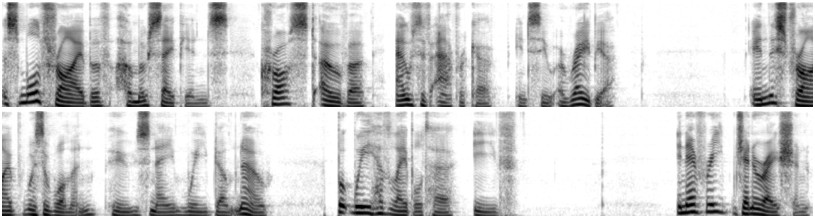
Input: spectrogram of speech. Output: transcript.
A small tribe of Homo sapiens crossed over out of Africa into Arabia. In this tribe was a woman whose name we don't know, but we have labelled her Eve. In every generation,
